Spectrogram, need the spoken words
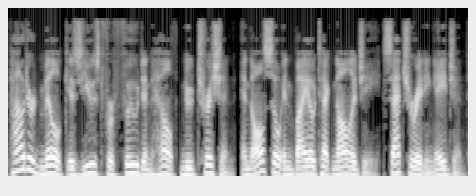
Powdered milk is used for food and health nutrition, and also in biotechnology saturating agent.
